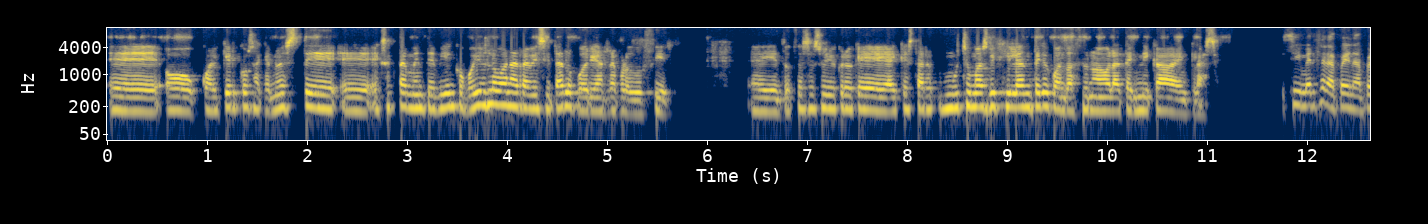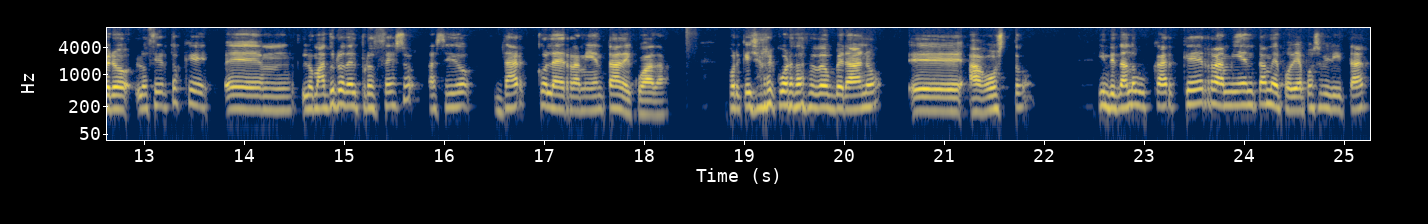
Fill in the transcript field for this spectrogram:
eh, o cualquier cosa que no esté eh, exactamente bien, como ellos lo van a revisitar, lo podrían reproducir. Eh, y entonces eso yo creo que hay que estar mucho más vigilante que cuando hace uno la técnica en clase sí merece la pena, pero lo cierto es que em, lo más duro del proceso ha sido dar con la herramienta adecuada. Porque yo recuerdo hace dos veranos, eh, agosto, intentando buscar qué herramienta me podía posibilitar,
